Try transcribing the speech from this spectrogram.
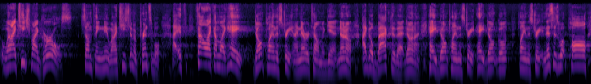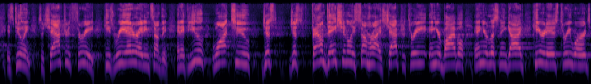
When I teach my girls something new, when I teach them a principle, it's, it's not like I'm like, hey, don't play in the street, and I never tell them again. No, no, I go back to that, don't I? Hey, don't play in the street. Hey, don't go play in the street. And this is what Paul is doing. So, chapter three, he's reiterating something. And if you want to just just foundationally summarize chapter 3 in your Bible, in your listening guide. Here it is three words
